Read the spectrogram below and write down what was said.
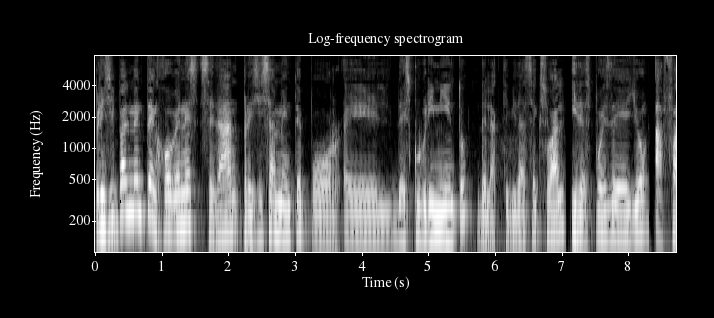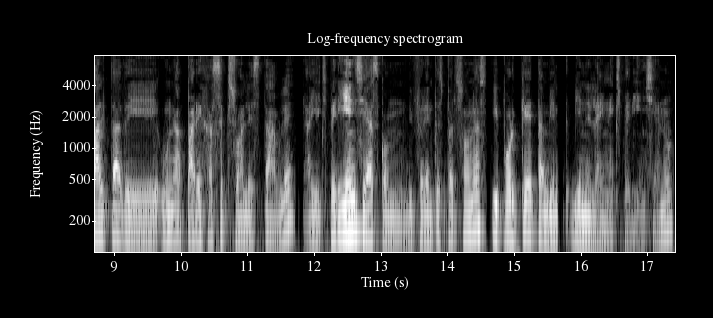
Principalmente en jóvenes se dan precisamente por el descubrimiento de la actividad sexual y después de ello a falta de una pareja sexual estable. Hay experiencias con diferentes personas y porque también viene la inexperiencia, ¿no?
